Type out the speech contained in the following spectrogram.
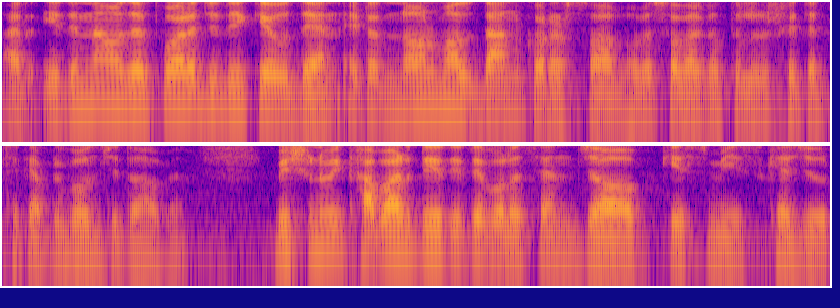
আর ঈদের নামাজের পরে যদি কেউ দেন, এটা নর্মাল দান করার সওয়াব হবে সদাকাতুল ফিতর থেকে আপনি বঞ্চিত হবেন। বিষ্ণুনবী খাবার দিয়ে দিতে বলেছেন, জব, কিসমিস, খেজুর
